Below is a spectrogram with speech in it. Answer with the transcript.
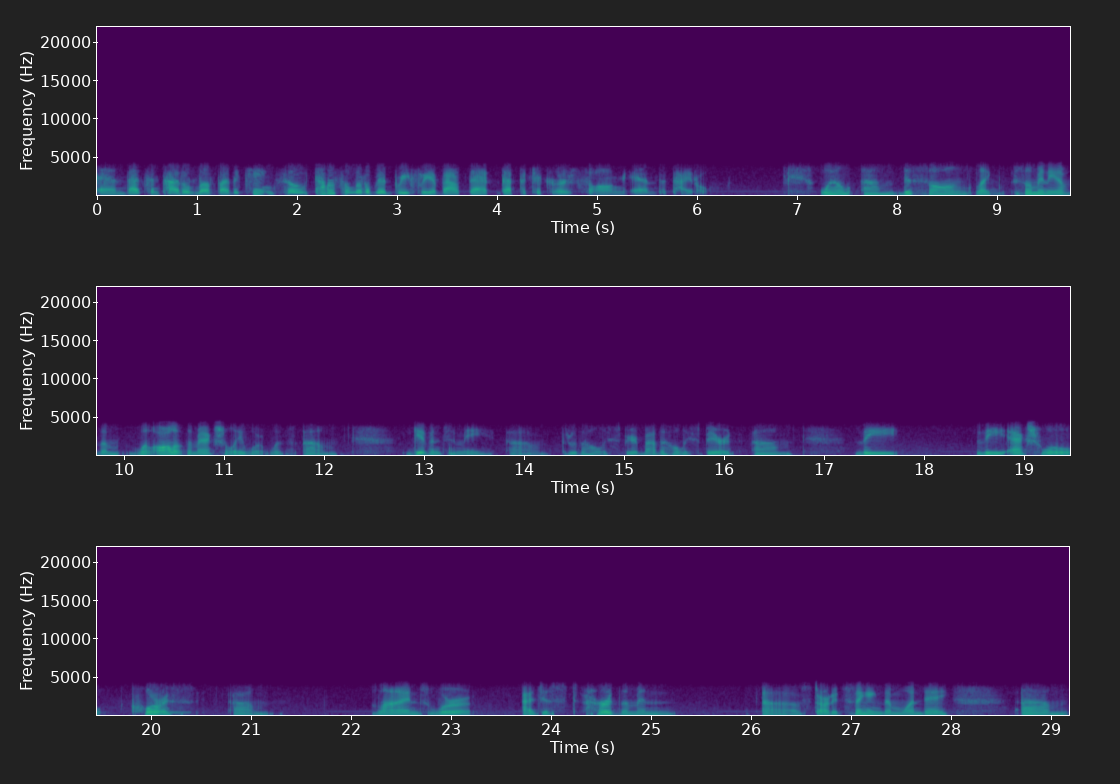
And that's entitled Love by the King. So tell us a little bit briefly about that that particular song and the title. Well, um, this song, like so many of them, well, all of them actually, was um, given to me um, through the Holy Spirit by the Holy Spirit. Um, the the actual chorus um, lines were I just heard them and uh, started singing them one day. Um,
